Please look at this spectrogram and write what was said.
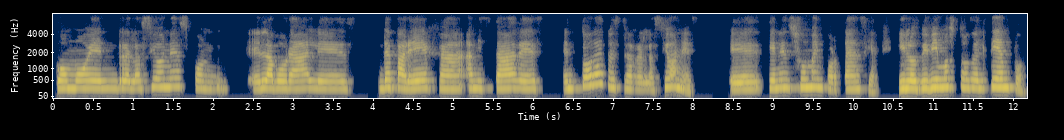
como en relaciones con eh, laborales, de pareja, amistades, en todas nuestras relaciones. tienen suma importancia y los vivimos todo el tiempo.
